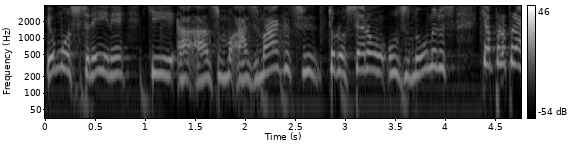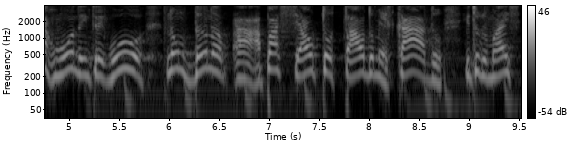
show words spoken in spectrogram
eu mostrei, né, que a, as, as marcas trouxeram os números que a própria Honda entregou, não dando a, a parcial total do mercado e tudo mais,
